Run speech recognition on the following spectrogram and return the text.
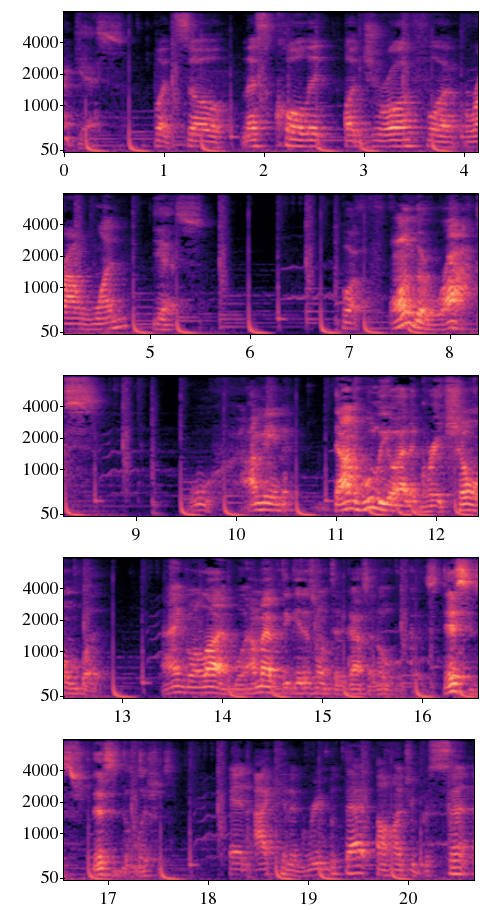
I guess. But so let's call it a draw for round one. Yes. But on the rocks, ooh, I mean, Don Julio had a great showing, but I ain't gonna lie, boy, I'm gonna have to get this one to the Casa Noble because this is this is delicious. And I can agree with that hundred percent.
